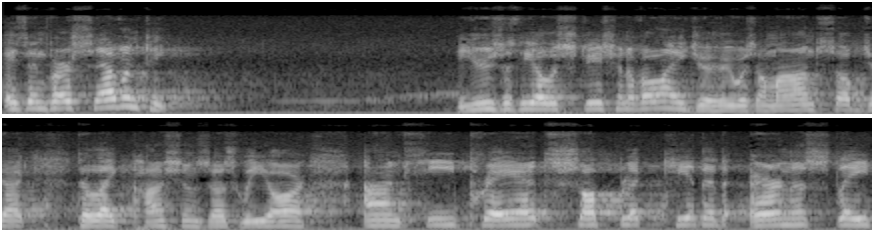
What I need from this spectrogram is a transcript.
is in verse 70. He uses the illustration of Elijah, who was a man subject to like passions as we are, and he prayed, supplicated earnestly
